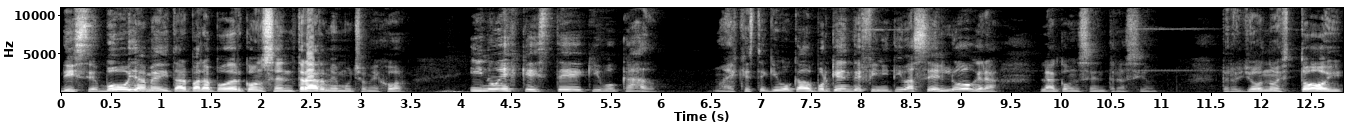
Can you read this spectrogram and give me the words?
dice, voy a meditar para poder concentrarme mucho mejor. Y no es que esté equivocado. No es que esté equivocado, porque en definitiva se logra la concentración. Pero yo no estoy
